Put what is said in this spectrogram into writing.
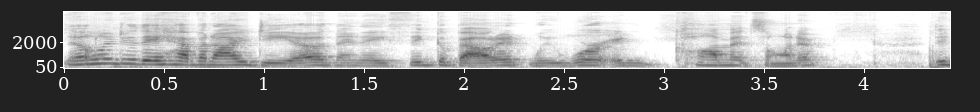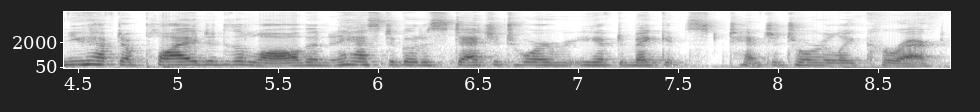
not only do they have an idea and then they think about it, we work in comments on it, then you have to apply it into the law, then it has to go to statutory, you have to make it statutorily correct.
